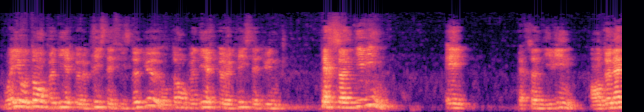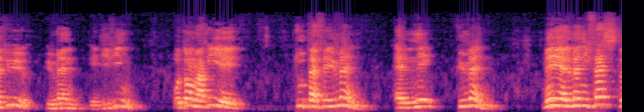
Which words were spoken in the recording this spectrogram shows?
Vous voyez, autant on peut dire que le Christ est fils de Dieu, autant on peut dire que le Christ est une personne divine. Et personne divine en deux natures, humaine et divine. Autant Marie est tout à fait humaine. Elle n'est qu'humaine. Mais elle manifeste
